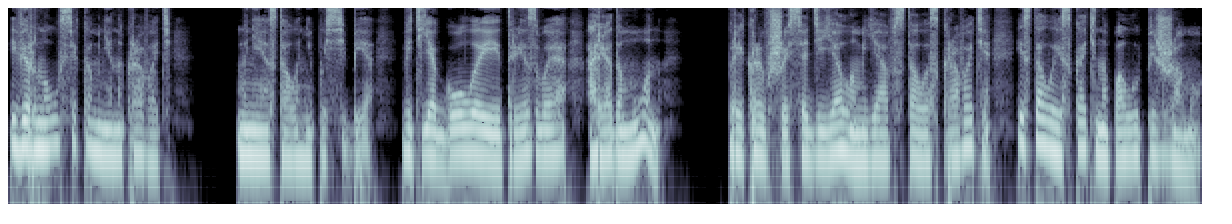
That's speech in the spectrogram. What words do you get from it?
и вернулся ко мне на кровать. Мне стало не по себе, ведь я голая и трезвая, а рядом он. Прикрывшись одеялом, я встала с кровати и стала искать на полу пижаму.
